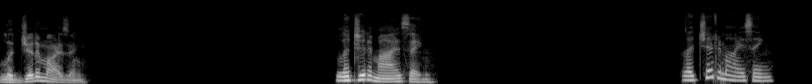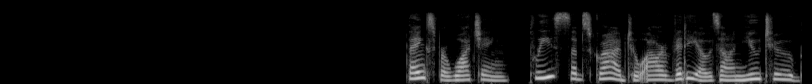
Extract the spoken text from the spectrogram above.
legitimizing, legitimizing, legitimizing. Thanks for watching. Please subscribe to our videos on YouTube.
